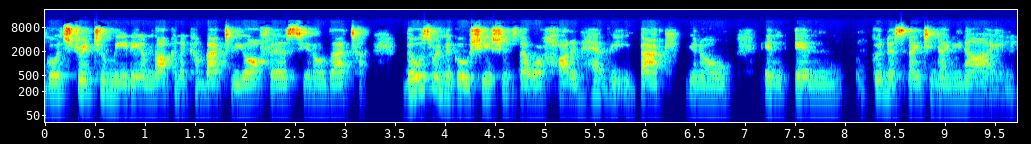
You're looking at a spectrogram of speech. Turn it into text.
going straight to a meeting. I'm not going to come back to the office. You know, that time. those were negotiations that were hot and heavy back. You know, in in goodness, 1999.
